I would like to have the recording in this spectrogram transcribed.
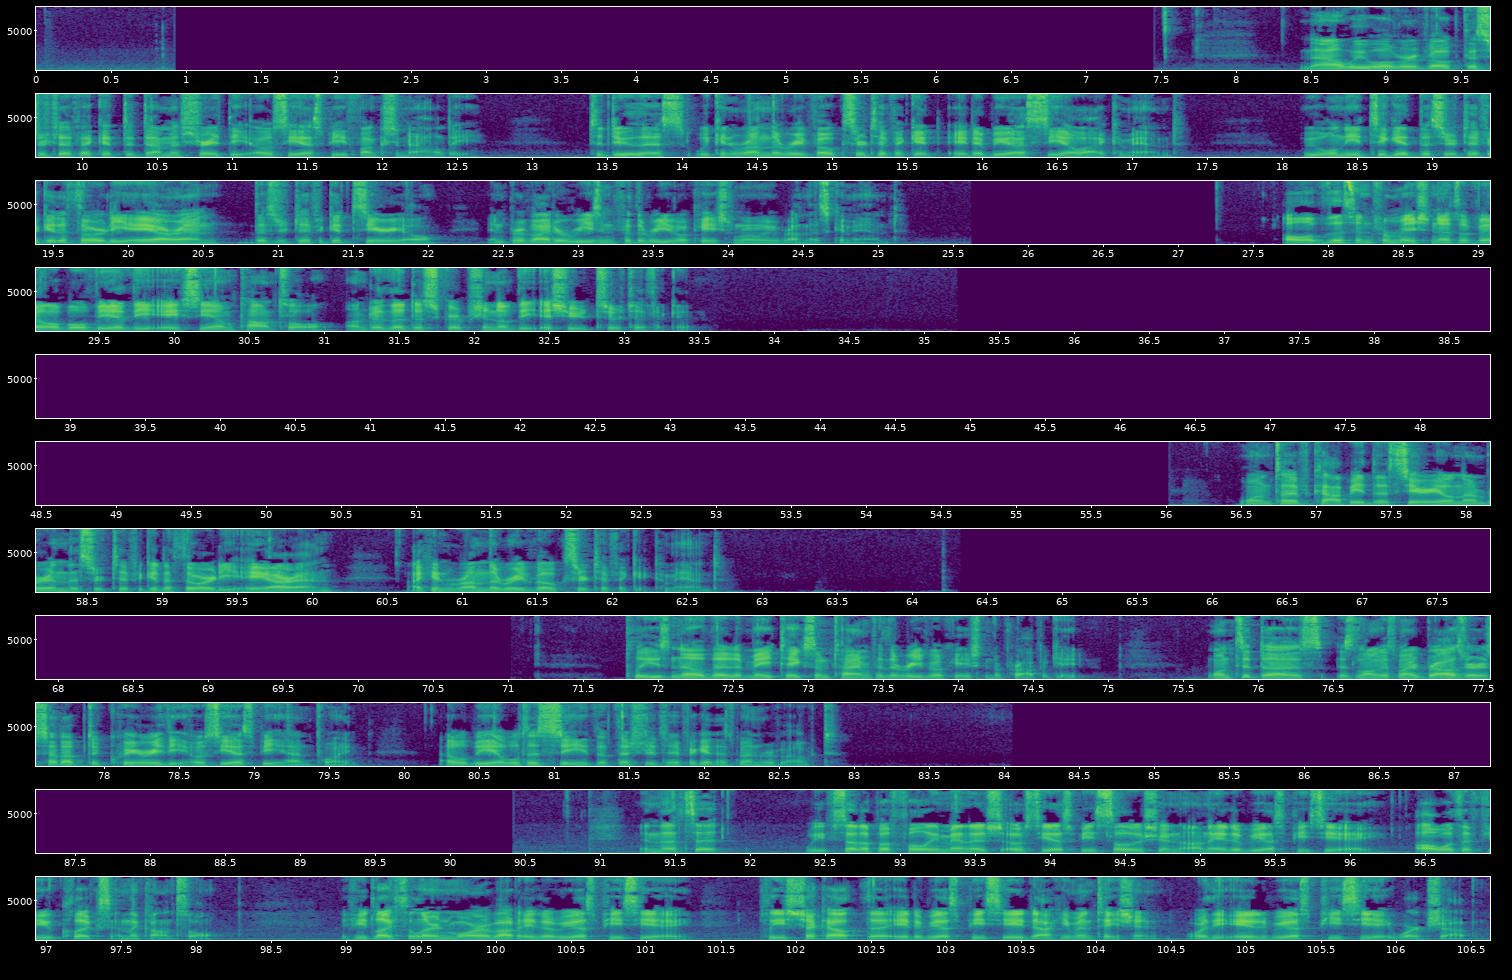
Now we will revoke the certificate to demonstrate the OCSP functionality. To do this, we can run the revoke certificate AWS CLI command. We will need to get the certificate authority ARN, the certificate serial, and provide a reason for the revocation when we run this command. All of this information is available via the ACM console under the description of the issued certificate. Once I've copied the serial number and the certificate authority ARN, I can run the revoke certificate command. Please know that it may take some time for the revocation to propagate. Once it does, as long as my browser is set up to query the OCSP endpoint, I will be able to see that the certificate has been revoked. And that's it. We've set up a fully managed OCSP solution on AWS PCA, all with a few clicks in the console. If you'd like to learn more about AWS PCA, please check out the AWS PCA documentation or the AWS PCA workshop.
